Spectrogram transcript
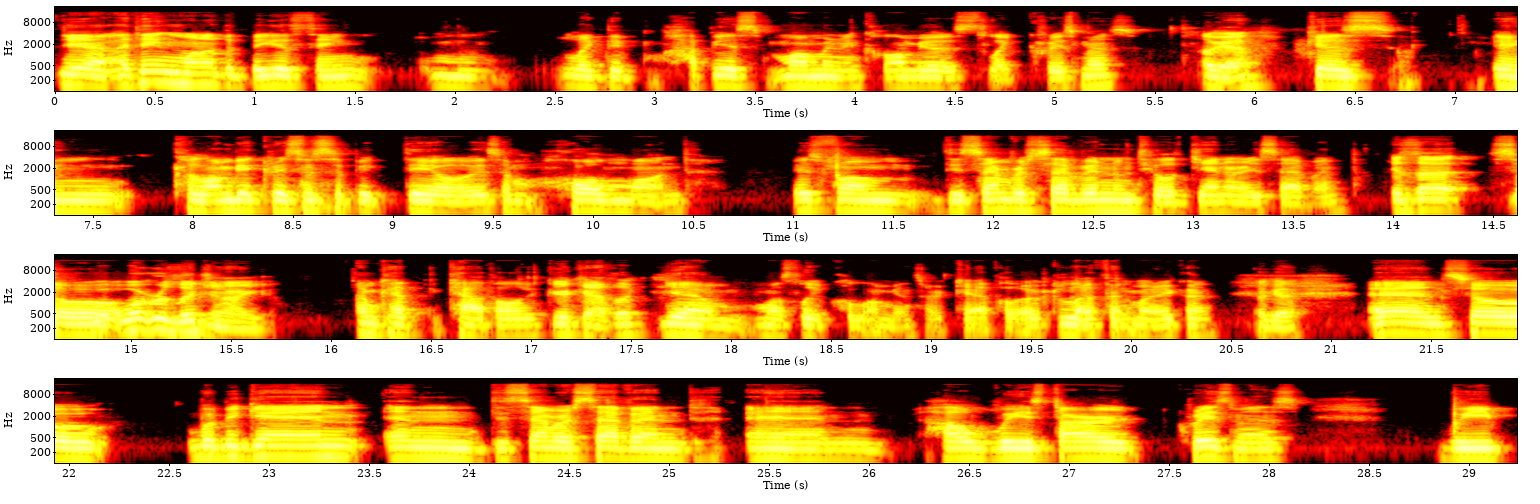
Yeah, I think one of the biggest thing, like the happiest moment in Colombia is like Christmas. Okay. because in Colombia, Christmas is a big deal. It's a whole month. It's from December 7th until January 7th. Is that So what religion are you? I'm Catholic. You're Catholic. Yeah, mostly Colombians are Catholic, Latin American. Okay. And so we began in December 7th, and how we start Christmas, we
